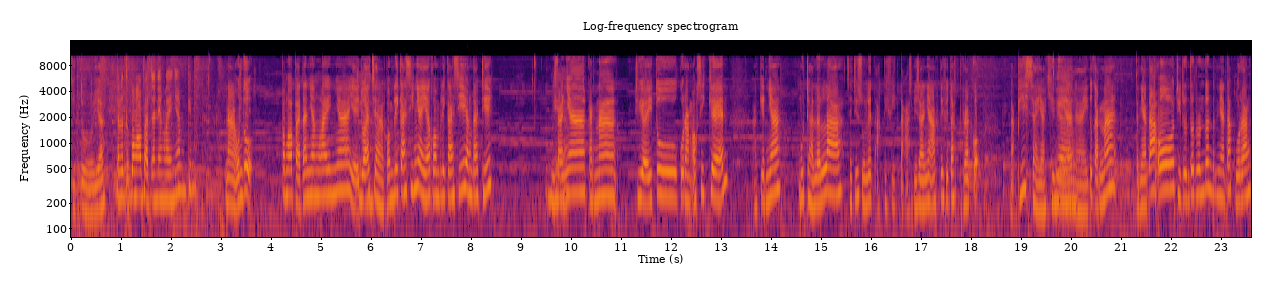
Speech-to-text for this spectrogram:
gitu ya. dan untuk pengobatan yang lainnya mungkin Nah, untuk pengobatan yang lainnya yaitu Iya. aja komplikasinya ya, komplikasi yang tadi misalnya karena dia itu kurang oksigen, akhirnya mudah lelah, jadi sulit aktivitas. Misalnya aktivitas berat kok nggak bisa ya gini Iya. ya. Nah, itu karena ternyata oh dituntun-tuntun ternyata kurang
